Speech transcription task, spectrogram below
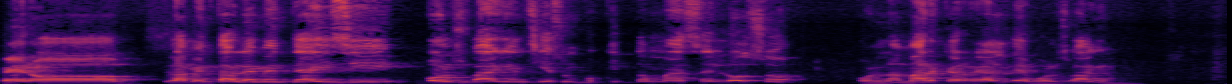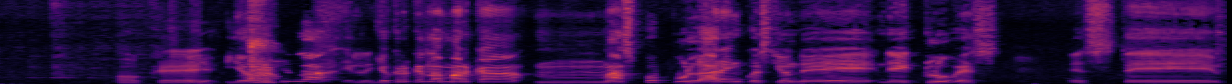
Pero lamentablemente ahí sí, Volkswagen sí es un poquito más celoso con la marca real de Volkswagen. Ok. Yo, yo creo que es la, yo creo que es la marca mm, más popular en cuestión de, de clubes. Este,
